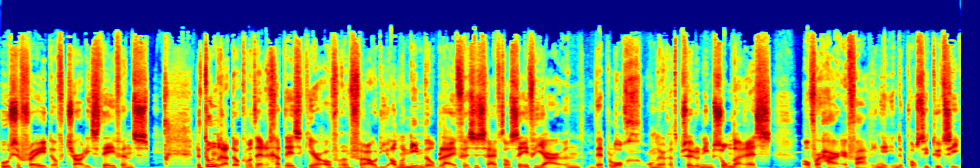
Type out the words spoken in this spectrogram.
Who's Afraid of Charlie Stevens. De Toendra-documentaire gaat deze keer over een vrouw die anoniem wil blijven. Ze schrijft al zeven jaar een weblog onder het pseudoniem Sondares over haar ervaringen in de prostitutie.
